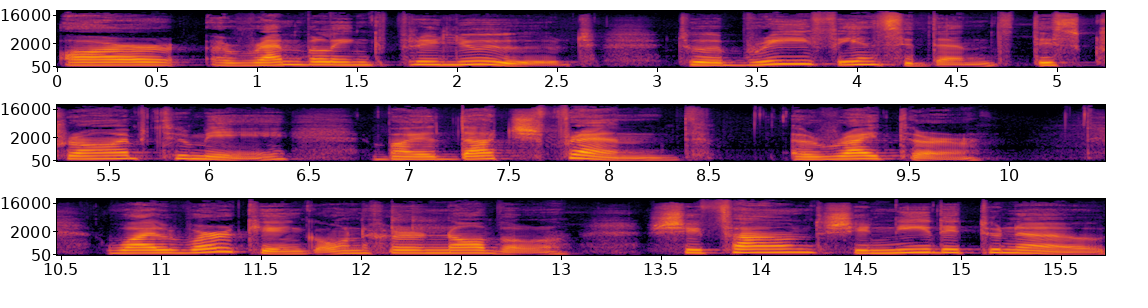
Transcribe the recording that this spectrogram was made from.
are a rambling prelude to a brief incident described to me by a Dutch friend a writer. While working on her novel, she found she needed to know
